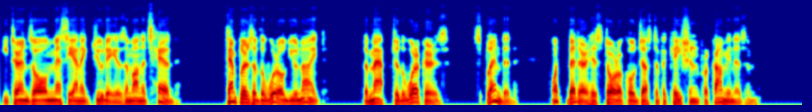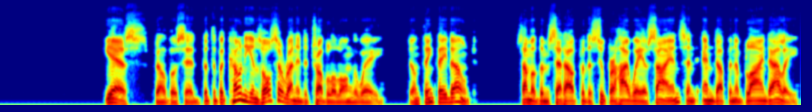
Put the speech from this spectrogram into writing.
he turns all Messianic Judaism on its head. Templars of the world unite. The map to the workers. Splendid. What better historical justification for communism? Yes, Belbo said, but the Baconians also run into trouble along the way. Don't think they don't. Some of them set out for the superhighway of science and end up in a blind alley.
